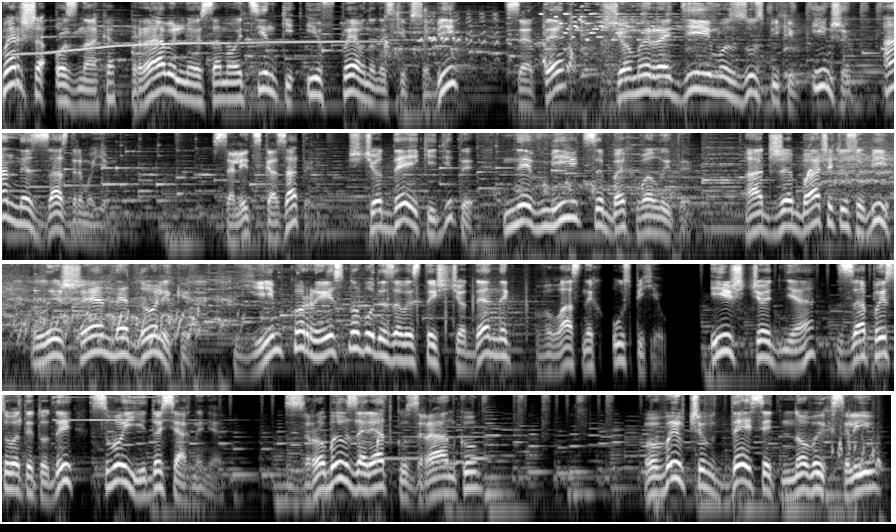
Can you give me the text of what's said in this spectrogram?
Перша ознака правильної самооцінки і впевненості в собі це те, що ми радіємо з успіхів інших, а не заздримо їм. Слід сказати, що деякі діти не вміють себе хвалити, адже бачать у собі лише недоліки. Їм корисно буде завести щоденник власних успіхів і щодня записувати туди свої досягнення. Зробив зарядку зранку, вивчив 10 нових слів,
